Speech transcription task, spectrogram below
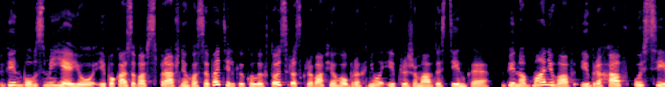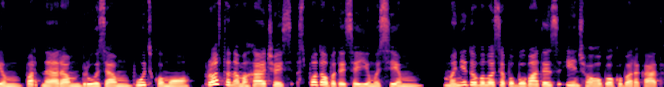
Він був змією і показував справжнього себе тільки коли хтось розкривав його брехню і прижимав до стінки. Він обманював і брехав усім партнерам, друзям, будь-кому, просто намагаючись сподобатися їм усім. Мені довелося побувати з іншого боку барикад.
